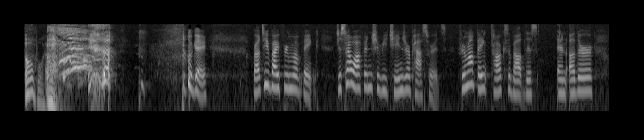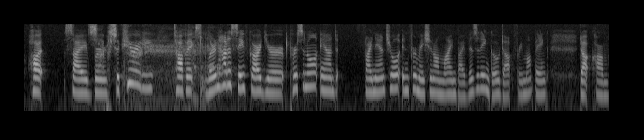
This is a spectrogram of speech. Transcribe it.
oh boy. Okay. Brought to you by Fremont Bank. Just how often should we change our passwords? Fremont Bank talks about this and other hot cybersecurity topics. Learn how to safeguard your personal and financial information online by visiting go.fremontbank.com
